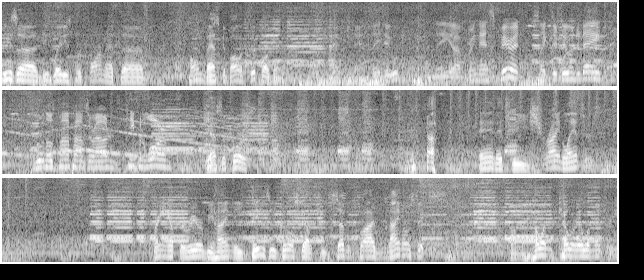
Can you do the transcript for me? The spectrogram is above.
These uh, these ladies perform at uh, home basketball and football games. I understand. They do. And they uh, bring that spirit, just like they're doing today. Moving those pom poms around and keeping warm. Yes, of course. and it's the Shrine Lancers bringing up the rear behind the Daisy Girl Scout Troop 75906 from Helen Keller Elementary.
